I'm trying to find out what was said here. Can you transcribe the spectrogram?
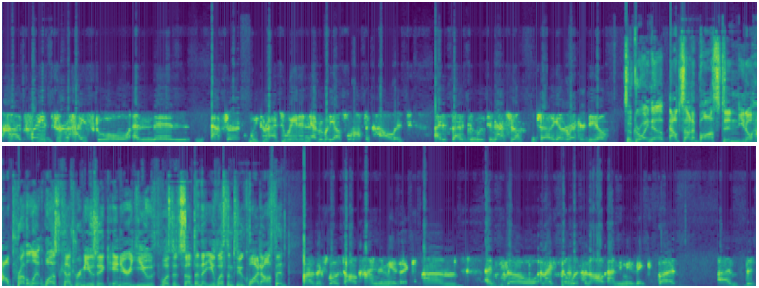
I played through high school. And then after we graduated and everybody else went off to college, I decided to move to Nashville and try to get a record deal. So growing up outside of Boston, you know, how prevalent was country music in your youth? Was it something that you listened to quite often? I was exposed to all kinds of music. Um, and so, and I still listen to all kinds of music, but uh, the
